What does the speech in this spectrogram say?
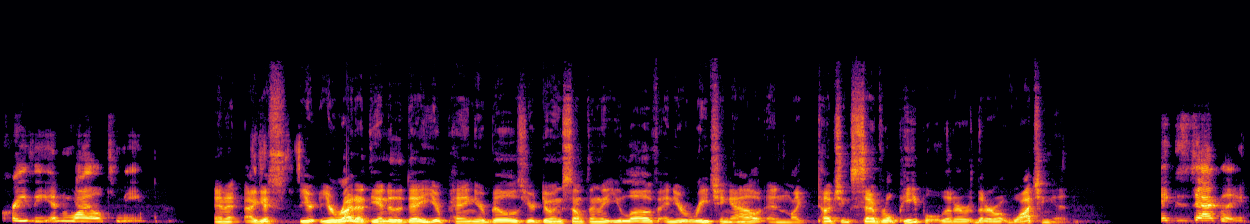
crazy and wild to me. And I guess you're, you're right. At the end of the day, you're paying your bills, you're doing something that you love, and you're reaching out and like touching several people that are that are watching it. Exactly.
